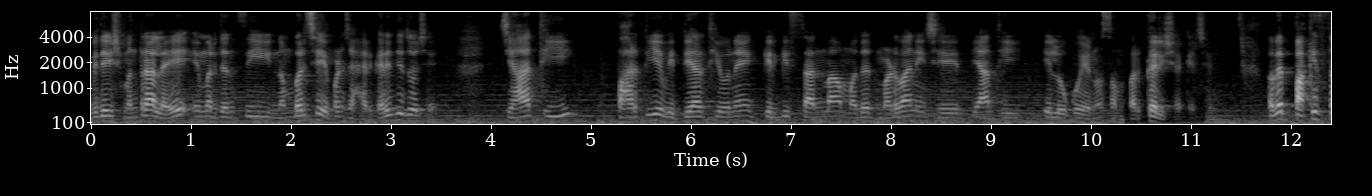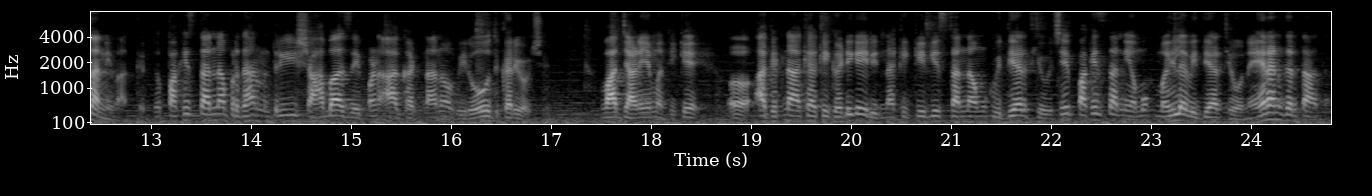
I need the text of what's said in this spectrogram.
વિદેશ મંત્રાલયે ઇમરજન્સી નંબર છે એ પણ જાહેર કરી દીધો છે. જ્યાંથી ભારતીય વિદ્યાર્થીઓને કિર્ગિસ્તાનમાં મદદ મળવાની છે, ત્યાંથી એ લોકો એનો સંપર્ક કરી શકે છે. હવે પાકિસ્તાનની વાત કરીએ તો પાકિસ્તાનના પ્રધાનમંત્રી શાહબાઝે પણ આ ઘટનાનો વિરોધ કર્યો છે. વાત જાણી એમ હતી કે આ ઘટના આખી આખી ઘટી કઈ રીતના કે કિર્ગિસ્તાનના અમુક વિદ્યાર્થીઓ છે, પાકિસ્તાનની અમુક મહિલા વિદ્યાર્થીઓને હેરાન કરતા હતા.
